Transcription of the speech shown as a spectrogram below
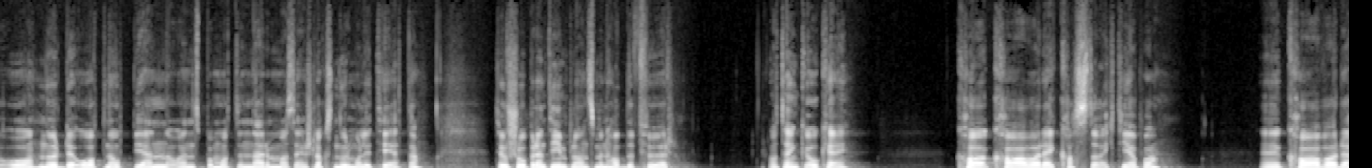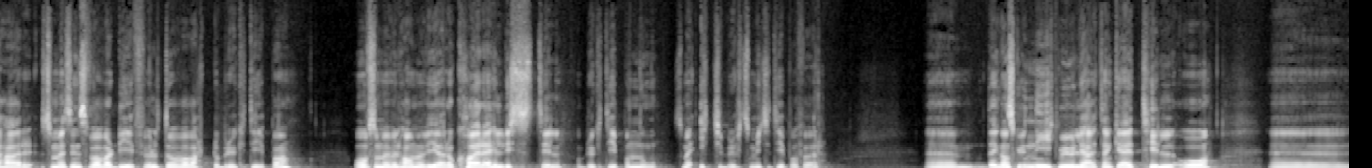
å, når det åpner opp igjen, og en på en måte nærmer seg en slags normalitet, da, til å se på den timeplanen som en hadde før, og tenke OK, hva, hva var det jeg kasta vekk tida på? Eh, Hva var det her som jeg syns var verdifullt og var verdt å bruke tid på? Og som jeg vil ha med videre? Og hva er det jeg har lyst til å bruke tid på nå, som jeg ikke brukte så mye tid på før? Eh, Det er en ganske unik mulighet, tenker jeg, til å eh,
